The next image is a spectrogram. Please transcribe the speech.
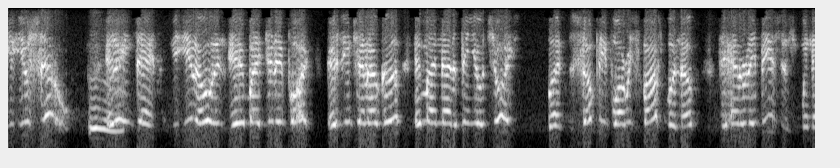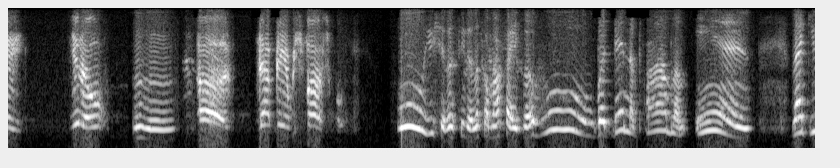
you, you settle. Mm-hmm. It ain't that, you know, and everybody do their part. Everything turn out good. It might not have been your choice, but some people are responsible enough to handle their business when they, you know, mm-hmm. uh, not being responsible. Ooh, you should have seen the look on my face. But ooh, but then the problem is, like you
